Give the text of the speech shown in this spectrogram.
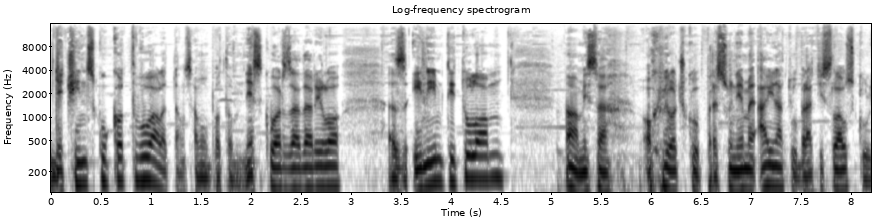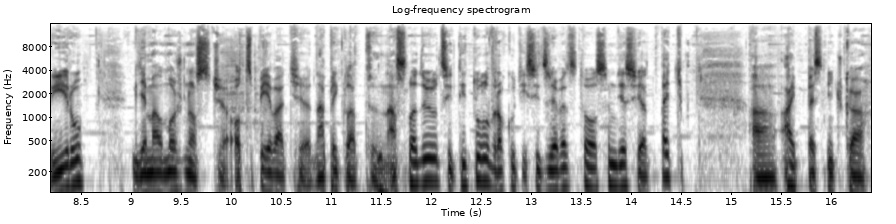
Dečínsku kotvu, ale tam sa mu potom neskôr zadarilo s iným titulom. No a my sa o chvíľočku presunieme aj na tú Bratislavskú líru, kde mal možnosť odspievať napríklad nasledujúci titul v roku 1985 a aj pesnička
